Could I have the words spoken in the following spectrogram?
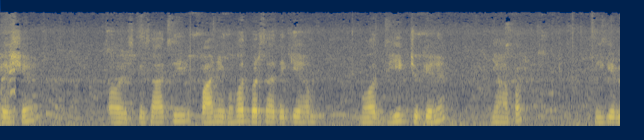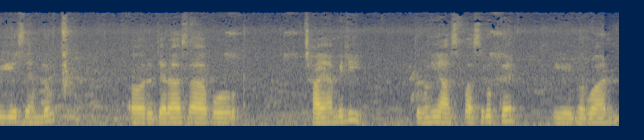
दृश्य है। और इसके साथ ही पानी बहुत बरसा देखिए हम बहुत भीग चुके हैं यहाँ पर। भीगे भीगे से हम लोग और ज़रा सा वो छाया मिली तो वहीं आसपास रुक गए। ये भगवान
